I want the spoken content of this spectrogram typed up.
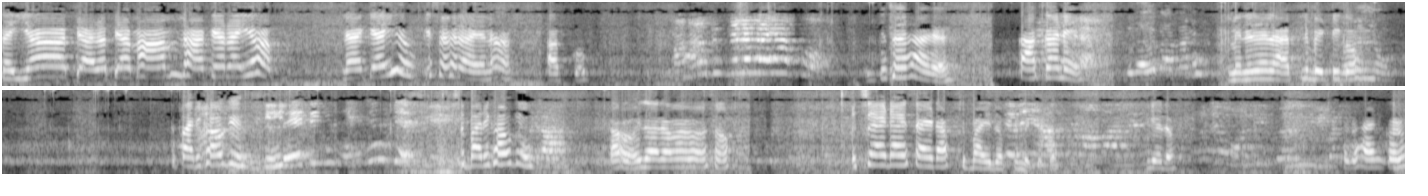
तैयार प्यारा प्यारा हम नहा के रही हो ना क्या आई हो? किसने ना? आपको। किसने लगाया आपको? किसने काका ने। मैंने अपनी बेटी को। सुपारी खाओगे? सुपारी खाओगे? आओ इधर आओ। साइड आओ साइड आप सुपारी दो अपनी बेटी को ये लो चलो हैंड करो।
